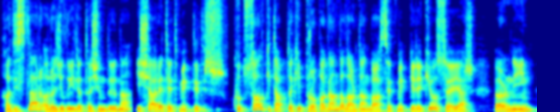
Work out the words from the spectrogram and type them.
hadisler aracılığıyla taşındığına işaret etmektedir. Kutsal kitaptaki propagandalardan bahsetmek gerekiyorsa eğer, örneğin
